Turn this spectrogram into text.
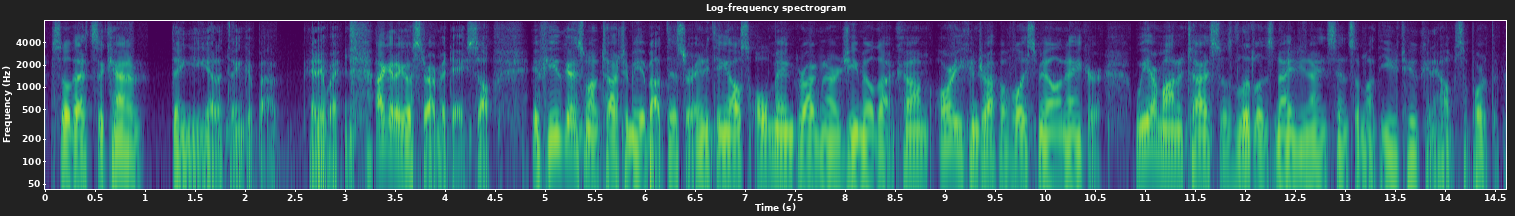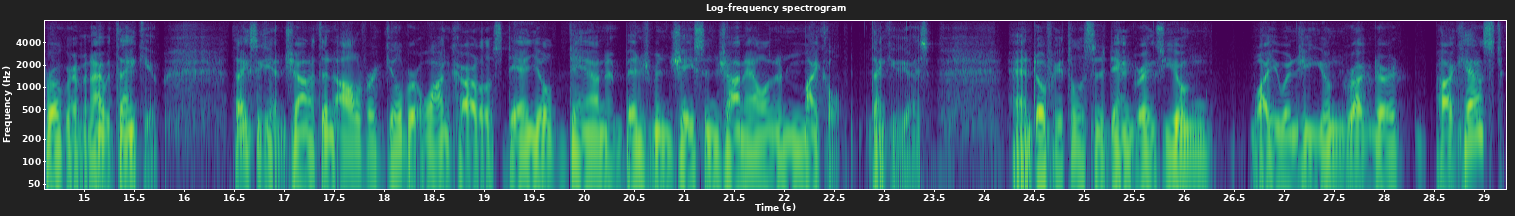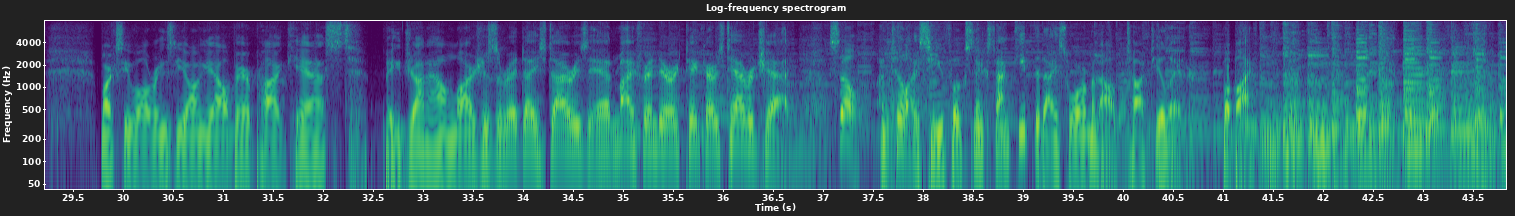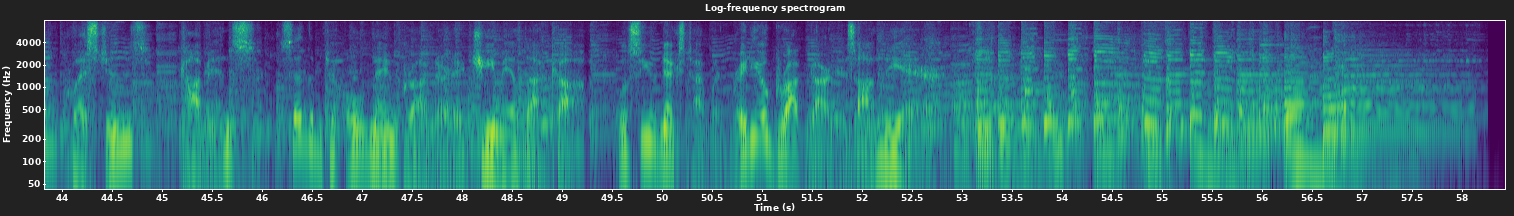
So that's the kind of thing you got to think about. Anyway, I got to go start my day. So if you guys want to talk to me about this or anything else, oldmangrognard gmail.com, or you can drop a voicemail on Anchor. We are monetized so as little as 99 cents a month. You too can help support the program, and I would thank you. Thanks again, Jonathan, Oliver, Gilbert, Juan Carlos, Daniel, Dan, Benjamin, Jason, John Allen, and Michael. Thank you guys. And don't forget to listen to Dan Gregg's Yung, Y-U-N-G, Yung Grognard podcast. Mark C. Wallring's The Young Owlbear podcast, Big John Allen Large's The Red Dice Diaries, and my friend Eric Tenkar's Tavern Chat. So, until I see you folks next time, keep the dice warm and I'll talk to you later. Bye bye. Questions? Comments? Send them to oldmangrognard at gmail.com. We'll see you next time when Radio Grognard is on the air.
